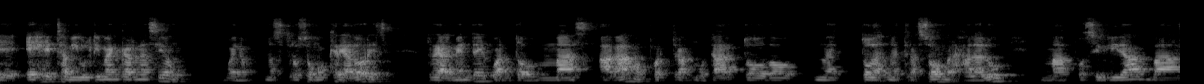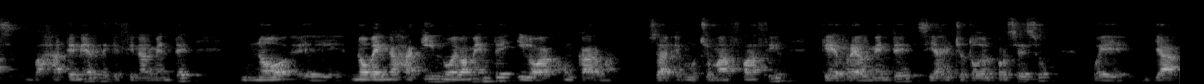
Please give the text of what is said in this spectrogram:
eh, ¿es esta mi última encarnación? Bueno, nosotros somos creadores. Realmente cuanto más hagamos por transmutar todo, todas nuestras sombras a la luz, más posibilidad vas, vas a tener de que finalmente no, eh, no vengas aquí nuevamente y lo hagas con karma. O sea, es mucho más fácil que realmente si has hecho todo el proceso, pues ya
